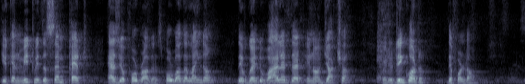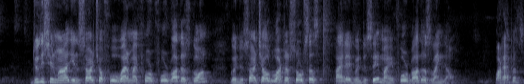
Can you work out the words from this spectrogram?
you can meet with the same pet as your four brothers. Four brothers lying down, they're going to violate that, you know, jaksha, going to drink water, they fall down. Yudhishthir Maharaj in search of who, where my four, four brothers gone, going to search out water sources, finally going to say, my four brothers lying down. What happens?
